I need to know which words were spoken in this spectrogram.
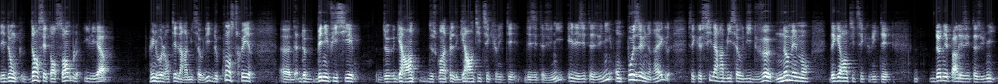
Et donc, dans cet ensemble, il y a une volonté de l'Arabie saoudite de construire, euh, de bénéficier de, de ce qu'on appelle des garanties de sécurité des États-Unis. Et les États-Unis ont posé une règle, c'est que si l'Arabie saoudite veut nommément des garanties de sécurité donné par les États-Unis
